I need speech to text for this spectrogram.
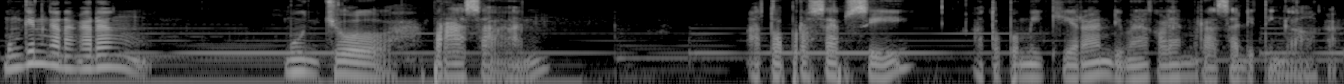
mungkin kadang-kadang muncul perasaan atau persepsi atau pemikiran di mana kalian merasa ditinggalkan.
